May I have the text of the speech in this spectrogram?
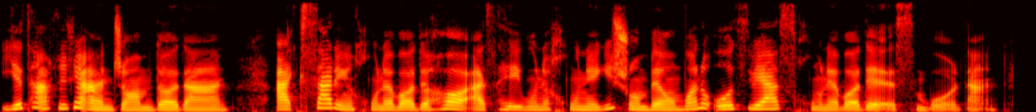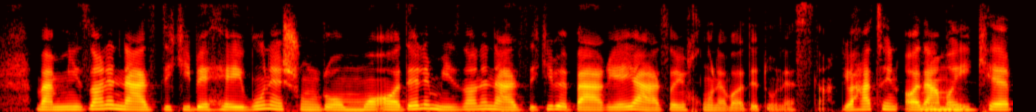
یه تحقیق انجام دادن. اکثر این خانواده ها از حیوان خونگیشون به عنوان عضوی از خانواده اسم بردن و میزان نزدیکی به حیوانشون رو معادل میزان نزدیکی به بقیه اعضای خانواده دونستن. یا حتی این آدمایی که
